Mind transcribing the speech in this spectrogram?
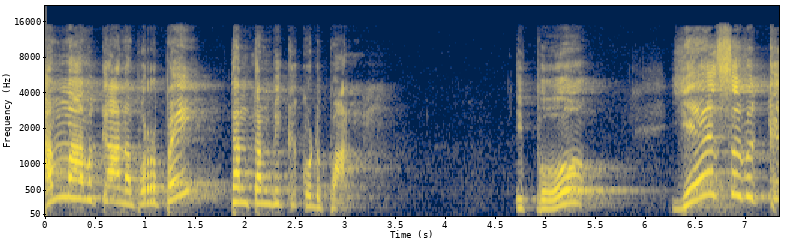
அம்மாவுக்கான பொறுப்பை தன் தம்பிக்கு கொடுப்பான். இப்போ இயேசுவுக்கு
